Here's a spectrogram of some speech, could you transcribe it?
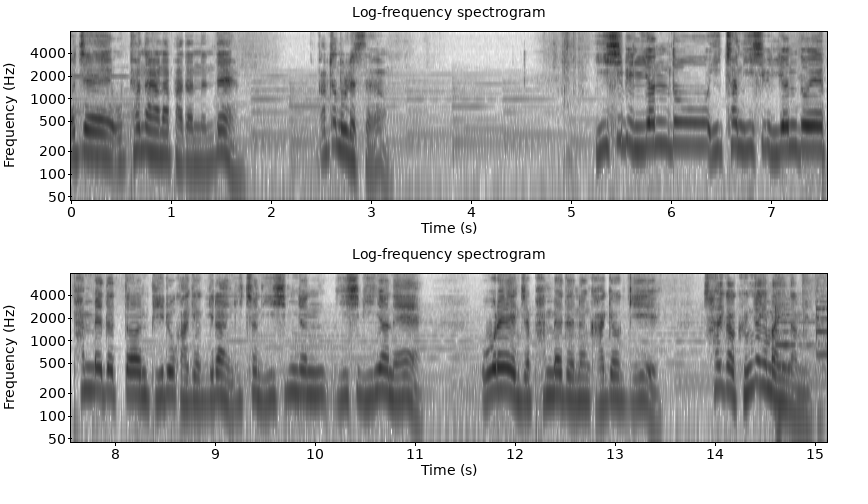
어제 우편을 하나 받았는데 깜짝 놀랐어요. 21년도 2021년도에 판매됐던 비료 가격이랑 2020년 22년에 올해 이제 판매되는 가격이 차이가 굉장히 많이 납니다.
